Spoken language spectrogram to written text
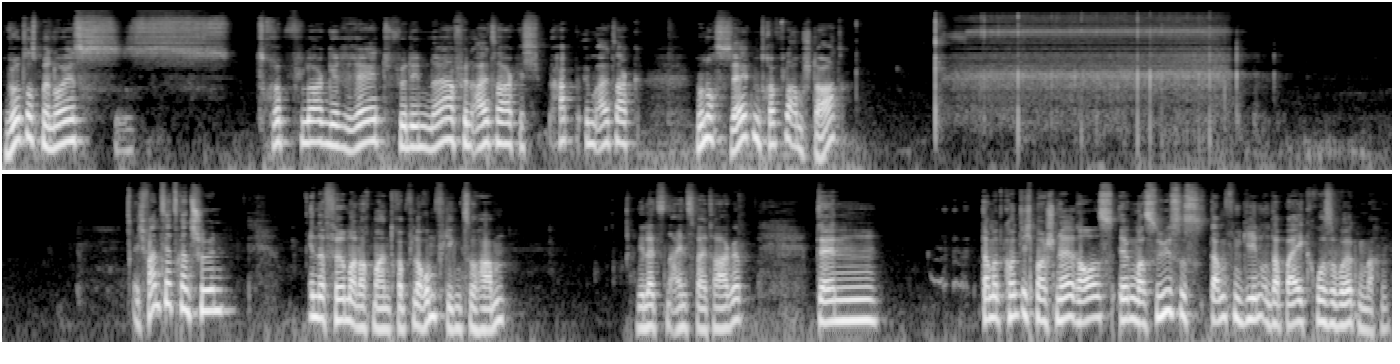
Wird das mein neues Tröpflergerät für den, naja, für den Alltag? Ich habe im Alltag nur noch selten Tröpfler am Start. Ich fand es jetzt ganz schön, in der Firma noch mal einen Tröpfler rumfliegen zu haben. Die letzten ein, zwei Tage. Denn damit konnte ich mal schnell raus, irgendwas Süßes dampfen gehen und dabei große Wolken machen.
